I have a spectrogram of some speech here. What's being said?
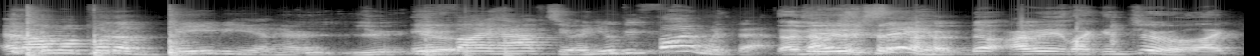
and I'm gonna put a baby in her. You, you if know, I have to, and you'll be fine with that. I Is that what you're saying? no, I mean, like in general, like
